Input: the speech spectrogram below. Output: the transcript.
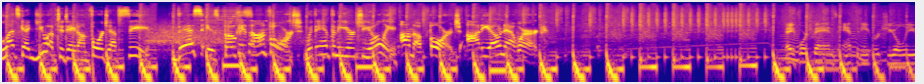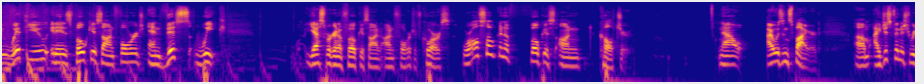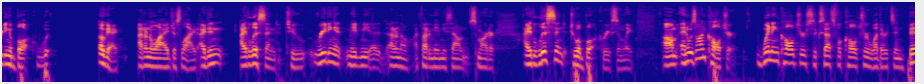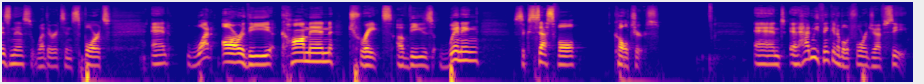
Let's get you up to date on Forge FC. This is Focus on Forge with Anthony Urciuoli on the Forge Audio Network. Hey, Forge fans, Anthony Urciuoli with you. It is Focus on Forge, and this week, yes, we're going to focus on on Forge, of course. We're also going to focus on culture. Now, I was inspired. Um, I just finished reading a book. Okay, I don't know why I just lied. I didn't. I listened to reading it made me. Uh, I don't know. I thought it made me sound smarter. I listened to a book recently, um, and it was on culture, winning culture, successful culture, whether it's in business, whether it's in sports, and what are the common traits of these winning, successful cultures. And it had me thinking about Forge FC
